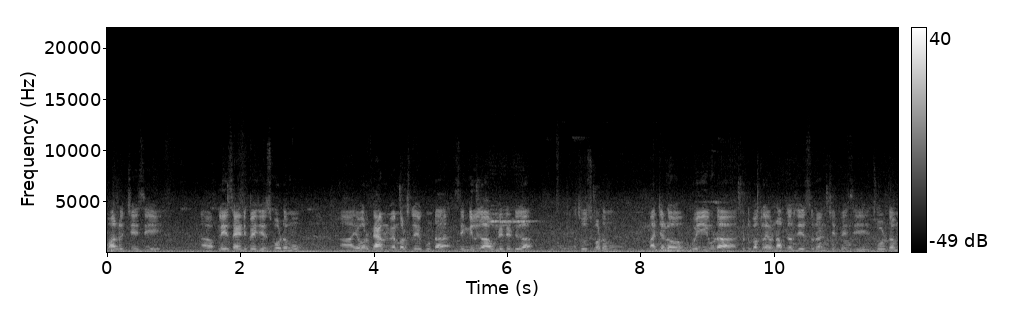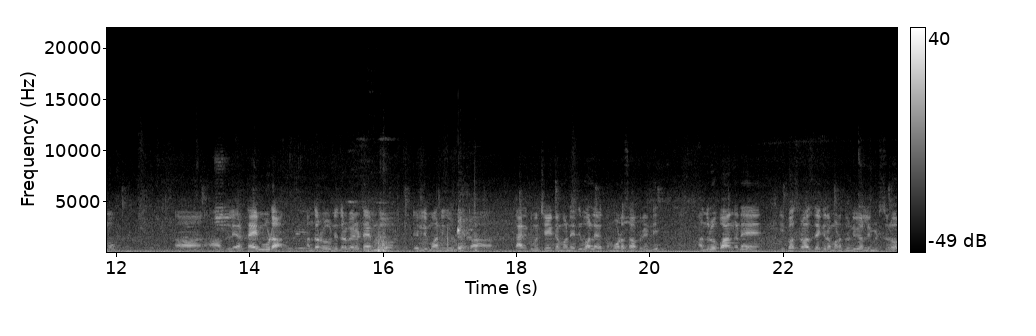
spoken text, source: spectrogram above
వాళ్ళు వచ్చేసి ప్లేస్ ఐడెంటిఫై చేసుకోవడము ఎవరు ఫ్యామిలీ మెంబర్స్ లేకుండా సింగిల్గా ఉండేటట్టుగా చూసుకోవడము మధ్యలో పోయి కూడా చుట్టుపక్కల ఏమైనా అబ్జర్వ్ చేస్తున్నారని చెప్పేసి చూడటము ఆ, టైం కూడా అందరూ నిద్రపోయిన టైంలో ఎర్లీ మార్నింగ్ ఒక కార్యక్రమం చేయడం అనేది వాళ్ళ యొక్క మోడస్ ఆపరండి అందులో భాగంగానే ఈ బస్రాజ్ దగ్గర మన దుండిగల్ లిమిట్స్లో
